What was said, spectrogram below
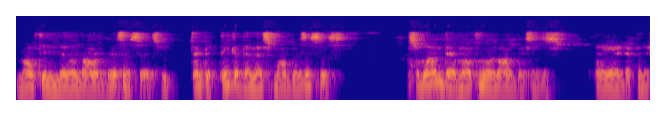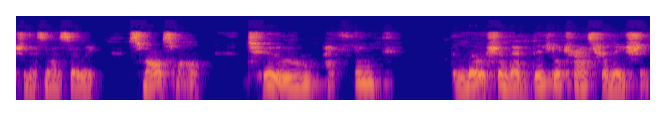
multi-million dollar businesses. We tend to think of them as small businesses. So one, they're multi-million dollar businesses. Depending on your definition, that's not necessarily small, small. Two, I think the notion that digital transformation,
